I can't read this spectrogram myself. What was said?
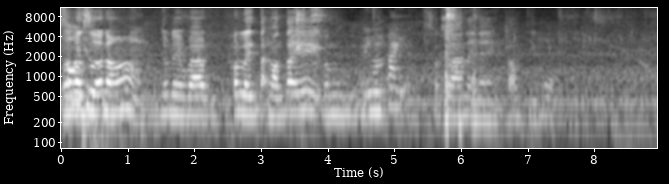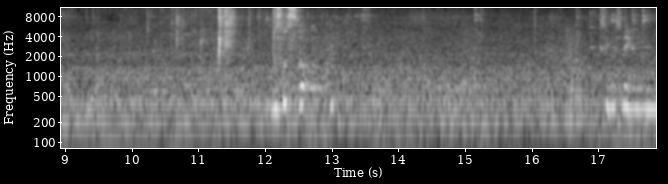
vào trứng. giữa đó cho đều vào. Con lấy tại ngón tay ấy con Lấy ngón tay à? xoa xoa này này trong tí một. Dồi, sợ. Xinh xinh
